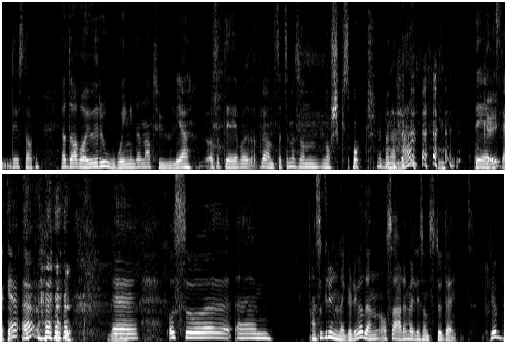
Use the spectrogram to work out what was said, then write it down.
det i starten Ja, da var jo roing det naturlige. Altså det var, ble ansett som en sånn norsk sport. Jeg bare hæ? Det visste jeg ikke. Ja. eh, og så eh, så grunnlegger de jo den, og så er det en veldig sånn studentklubb.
